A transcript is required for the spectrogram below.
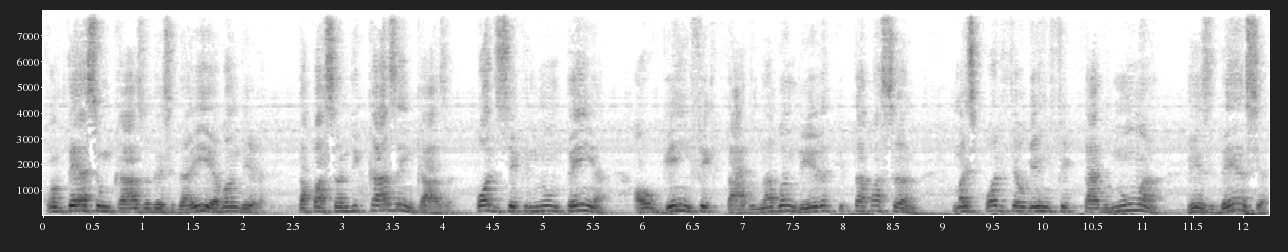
acontece um caso desse daí, a bandeira está passando de casa em casa. Pode ser que não tenha alguém infectado na bandeira que está passando. Mas pode ter alguém infectado numa residência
